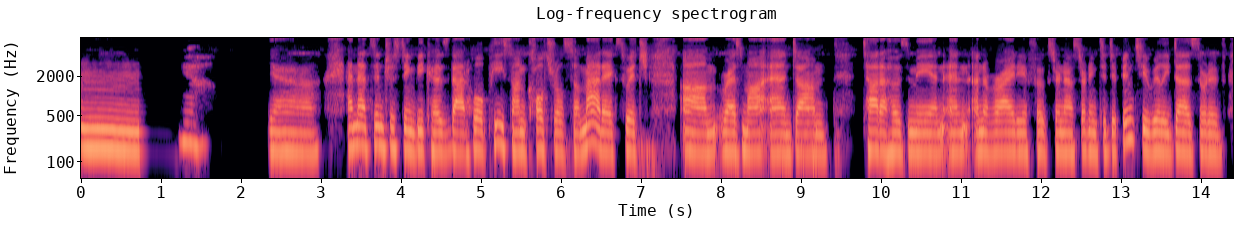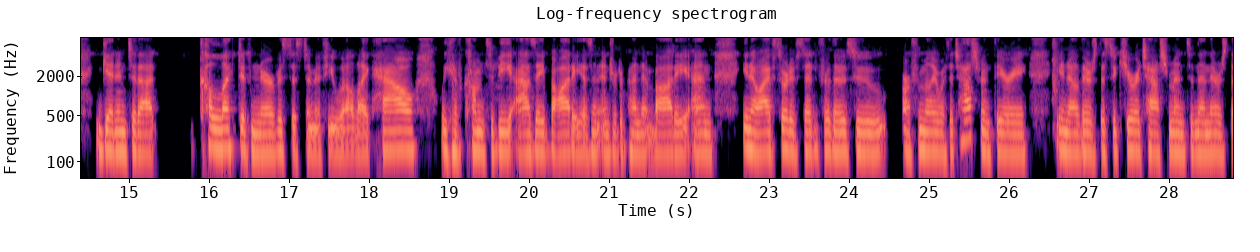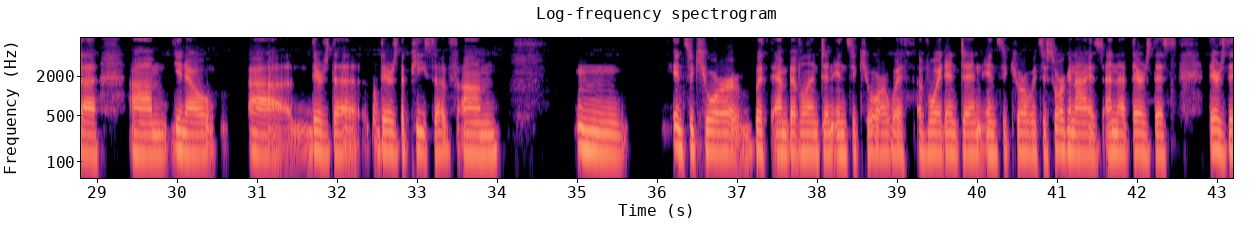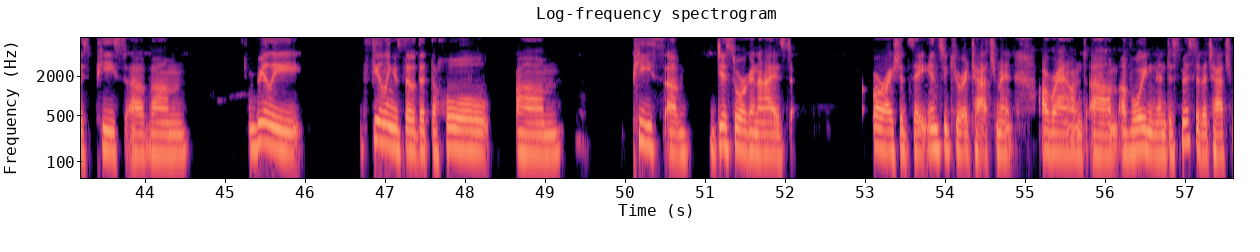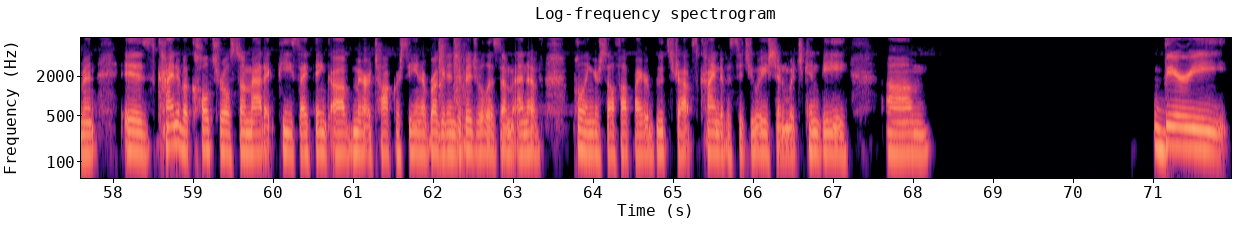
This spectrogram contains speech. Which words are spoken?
Mm. Yeah. Yeah. And that's interesting because that whole piece on cultural somatics, which um, Resmaa and um, Tada Hozumi and, and, and a variety of folks are now starting to dip into, really does sort of get into that collective nervous system, if you will, like how we have come to be as a body, as an interdependent body. And, you know, I've sort of said for those who are familiar with attachment theory, you know, there's the secure attachment and then there's the, um, you know, uh, there's the there's the piece of um, mm, insecure with ambivalent and insecure with avoidant and insecure with disorganized and that there's this there's this piece of um, really feeling as though that the whole um, piece of disorganized or I should say, insecure attachment around um, avoidant and dismissive attachment is kind of a cultural somatic piece, I think, of meritocracy and of rugged individualism and of pulling yourself up by your bootstraps kind of a situation, which can be um, very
